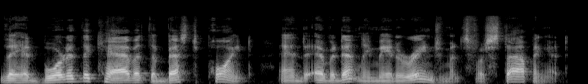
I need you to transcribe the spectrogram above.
They had boarded the cab at the best point, and evidently made arrangements for stopping it.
